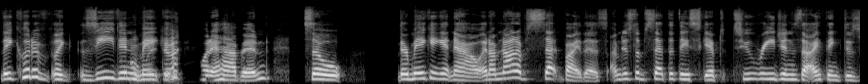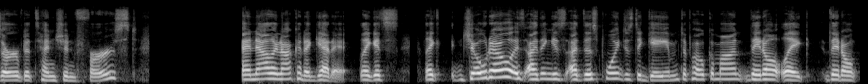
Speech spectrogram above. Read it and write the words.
they could have like Z didn't Oh make it when it happened, so they're making it now, and I'm not upset by this. I'm just upset that they skipped two regions that I think deserved attention first, and now they're not going to get it. Like it's like Johto is, I think, is at this point just a game to Pokemon. They don't like they don't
